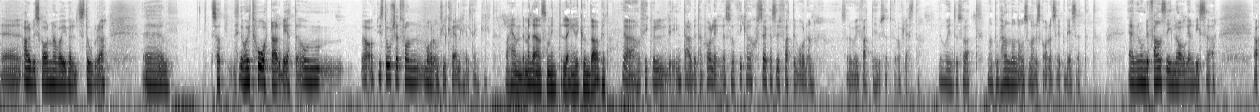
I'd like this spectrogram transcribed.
Eh, arbetsskadorna var ju väldigt stora. Eh, så att det var ju ett hårt arbete. Och ja, i stort sett från morgon till kväll helt enkelt. Vad hände med den som inte längre kunde arbeta? Ja, han fick väl inte arbeta kvar längre så fick han söka sig till fattigvården. Så det var i fattighuset för de flesta. Det var inte så att man tog hand om de som hade skadat sig på det sättet. Även om det fanns i lagen vissa, ja,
